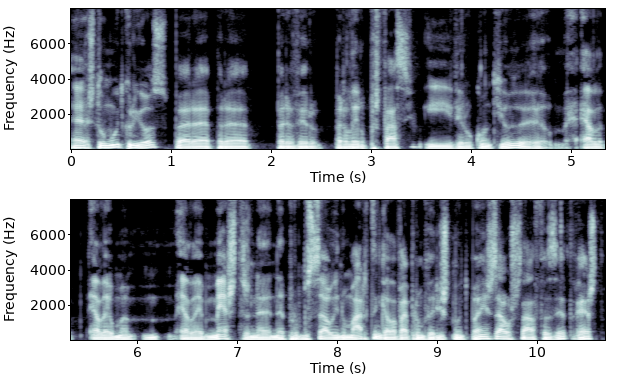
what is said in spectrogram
Estou muito curioso para, para, para, ver, para ler o prefácio e ver o conteúdo. Ela, ela, é, uma, ela é mestre na, na promoção e no marketing, ela vai promover isto muito bem, já o está a fazer, de resto.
